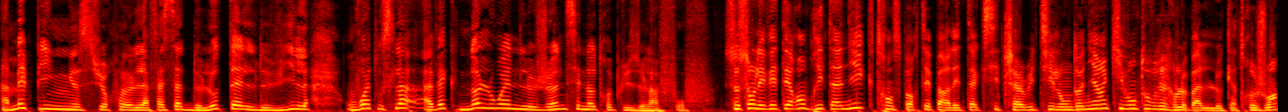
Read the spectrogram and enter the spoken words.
un mapping sur euh, la façade de l'hôtel de ville. On voit tout cela avec Nolwenn le jeune, c'est notre plus de l'info. Ce sont les vétérans britanniques transportés par les taxis charity londoniens qui vont ouvrir le bal le 4 juin,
